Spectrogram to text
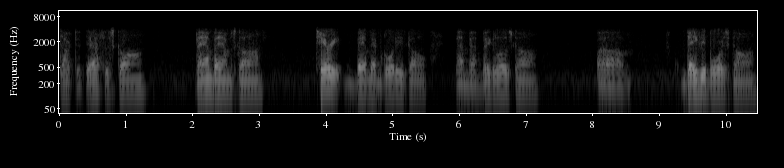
Doctor Death is gone. Bam Bam's gone. Terry Bam Bam Gordy is gone. Bam Bam Bigelow's gone. Um, Davy Boy's gone.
